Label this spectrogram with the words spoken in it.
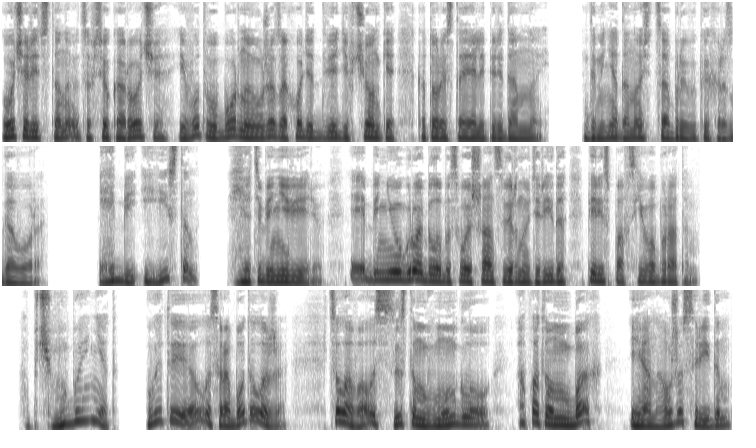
Очередь становится все короче, и вот в уборную уже заходят две девчонки, которые стояли передо мной. До меня доносится обрывок их разговора. «Эбби и Истон? Я тебе не верю. Эбби не угробила бы свой шанс вернуть Рида, переспав с его братом». «А почему бы и нет? У этой Эллы сработало же. Целовалась с Истом в Мунглоу, а потом бах, и она уже с Ридом.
